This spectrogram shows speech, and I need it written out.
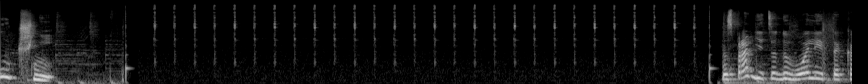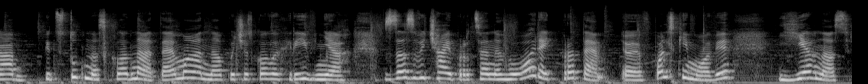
uczni. Насправді це доволі така підступна складна тема на початкових рівнях. Зазвичай про це не говорять. Проте е, в польській мові є в нас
